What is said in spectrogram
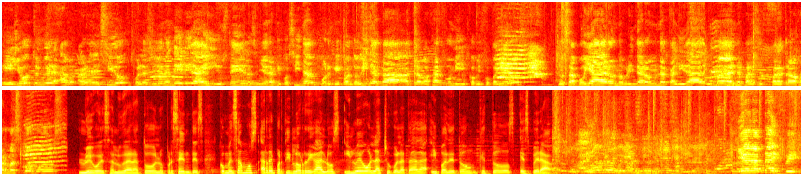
eh, yo estoy muy agradecido con la señora Nélida y ustedes, las señoras que cocinan, porque cuando vine acá a trabajar con, mi- con mis compañeros, nos apoyaron, nos brindaron una calidad humana para, para trabajar más cómodos. Luego de saludar a todos los presentes, comenzamos a repartir los regalos y luego la chocolatada y panetón que todos esperaban. Y a la taipe.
